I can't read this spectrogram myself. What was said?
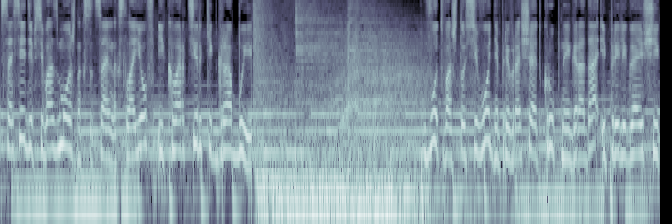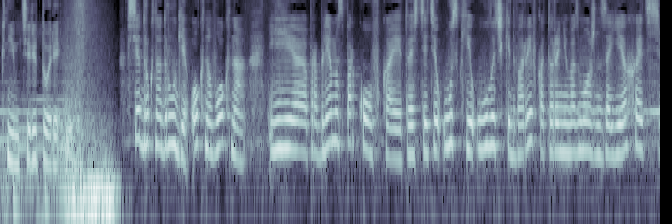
Соседи всевозможных социальных слоев и квартирки-гробы. Вот во что сегодня превращают крупные города и прилегающие к ним территории. Все друг на друге, окна в окна. И проблема с парковкой. То есть эти узкие улочки, дворы, в которые невозможно заехать.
